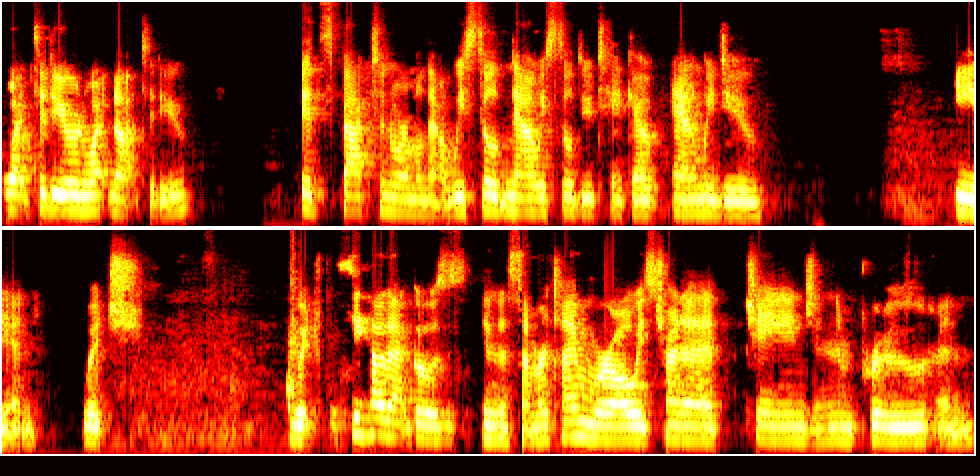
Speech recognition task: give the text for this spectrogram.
What to do and what not to do it's back to normal now. We still now we still do takeout and we do eat in, which which we'll see how that goes in the summertime. We're always trying to change and improve and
